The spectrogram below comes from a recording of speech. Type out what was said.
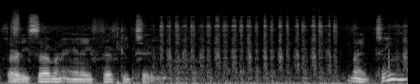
37 and a 52. 19,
